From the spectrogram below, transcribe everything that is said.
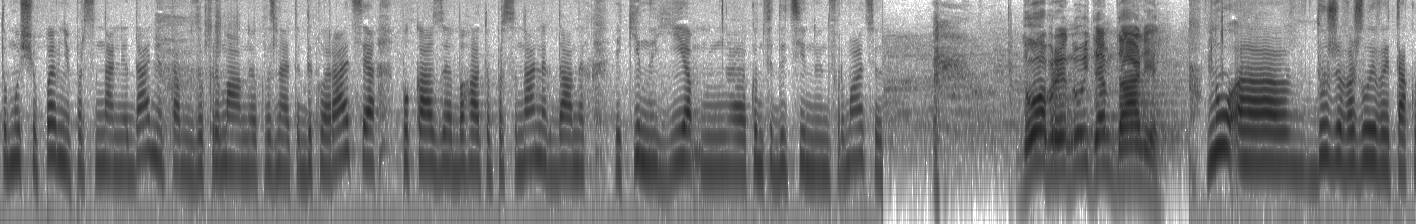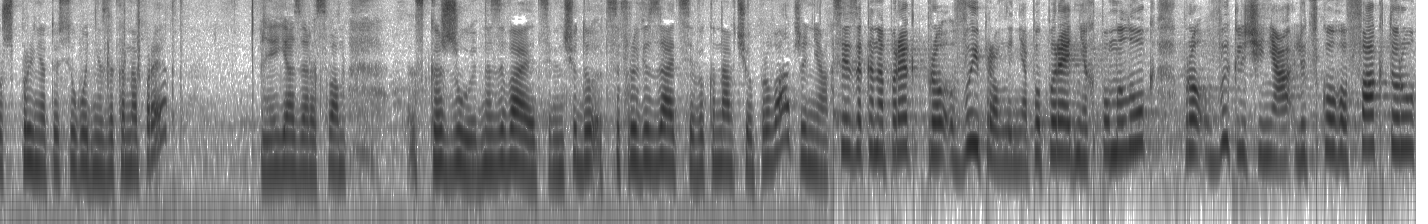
тому що певні персональні дані, там, зокрема, ну як ви знаєте, декларація показує багато персональних даних, які не є конфіденційною інформацією. Добре, ну йдемо далі. Ну е, дуже важливий також прийнято сьогодні законопроект. Я зараз вам скажу, називається він щодо цифровізації виконавчого провадження. Цей законопроект про виправлення попередніх помилок, про виключення людського фактору,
